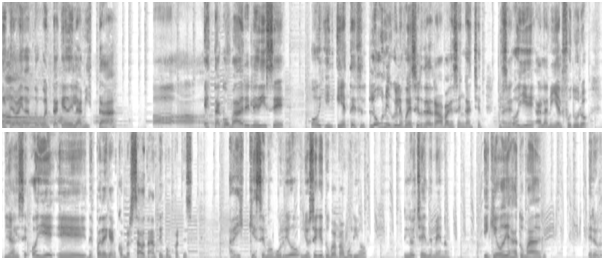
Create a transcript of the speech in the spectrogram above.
y te vas dando cuenta que de la amistad esta comadre le dice, oye, y, y este es lo único que les voy a decir de la trama para que se enganchen. Dice, oye, a la niña del futuro, ¿Ya? le dice, oye, eh, después de que han conversado tanto y compartido, ¿sabéis qué se me ocurrió? Yo sé que tu papá murió, y lo echáis de menos, y que odias a tu madre, pero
